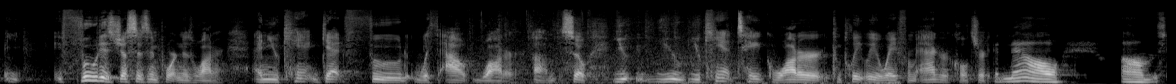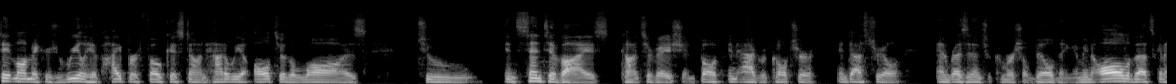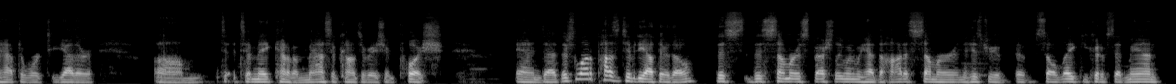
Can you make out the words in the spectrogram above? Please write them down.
food is just as important as water, and you can't get food without water. Um, so you, you, you can't take water completely away from agriculture. But now, um, state lawmakers really have hyper focused on how do we alter the laws to incentivize conservation, both in agriculture, industrial, and residential commercial building. I mean, all of that's going to have to work together um, to, to, make kind of a massive conservation push. And uh, there's a lot of positivity out there, though. This this summer, especially when we had the hottest summer in the history of, of Salt Lake, you could have said, "Man,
